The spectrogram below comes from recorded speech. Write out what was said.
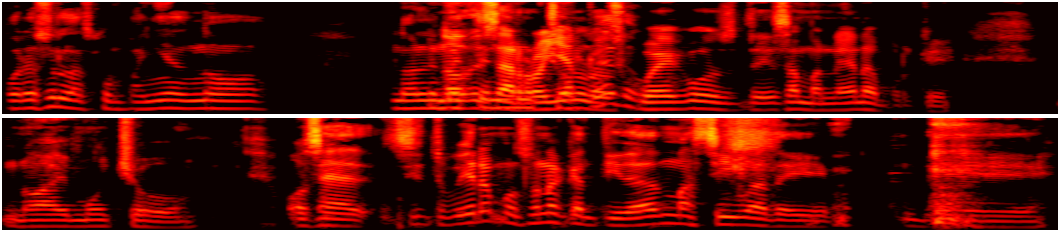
por eso las compañías no, no le no desarrollan los pedo. juegos de esa manera porque no hay mucho. O sea, si tuviéramos una cantidad masiva de, de,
